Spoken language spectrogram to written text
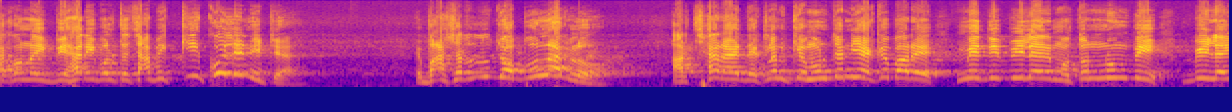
এখন ওই বিহারি বলতেছে চাবি কি কইলেন এটা? বাসাটা তো জব্বর লাগল। আর ছেড়ায় দেখলাম কেমন জানি একেবারে মেদি বিলের মতন নুম্বি বিলের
